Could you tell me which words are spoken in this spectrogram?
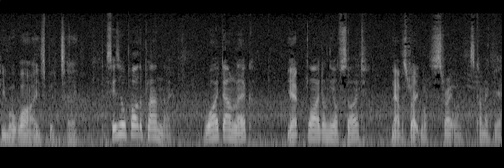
few more wides, but uh, This is all part of the plan, though. Wide down leg, yep. wide on the offside, Now the straight one. straight one. It's coming. Yeah.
